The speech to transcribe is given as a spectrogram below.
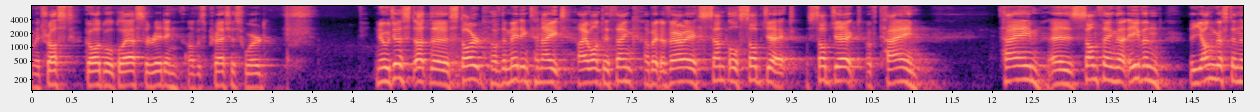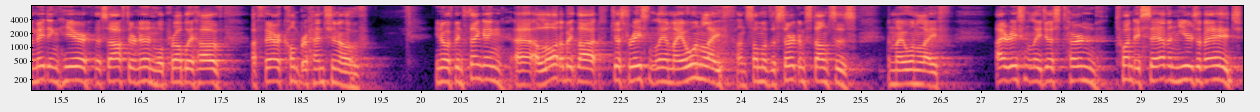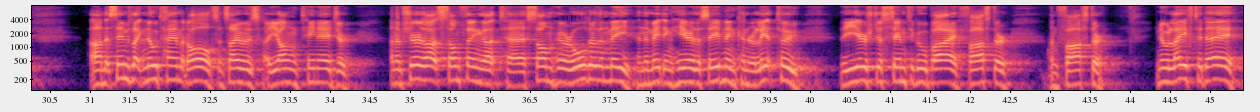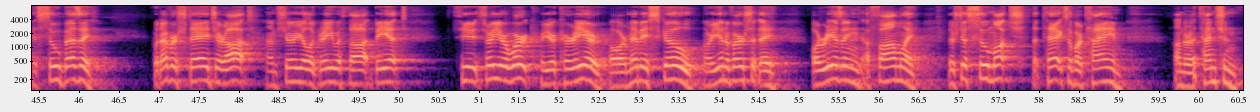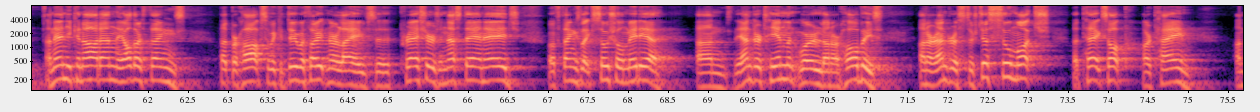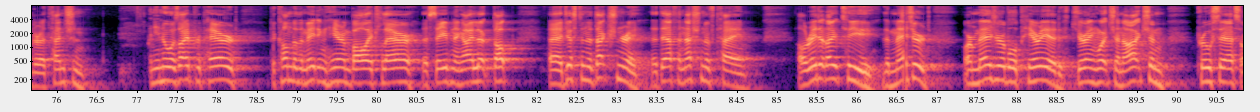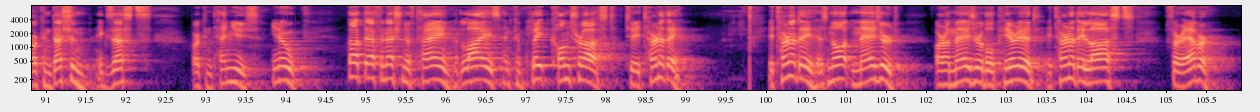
And we trust God will bless the reading of His precious word. You know, just at the start of the meeting tonight, I want to think about a very simple subject, the subject of time. Time is something that even the youngest in the meeting here this afternoon will probably have a fair comprehension of. You know, I've been thinking uh, a lot about that just recently in my own life and some of the circumstances in my own life. I recently just turned 27 years of age, and it seems like no time at all since I was a young teenager. And I'm sure that's something that uh, some who are older than me in the meeting here this evening can relate to. The years just seem to go by faster and faster. You know, life today is so busy. Whatever stage you're at, I'm sure you'll agree with that, be it through, through your work or your career, or maybe school or university, or raising a family. There's just so much that takes of our time and our attention. And then you can add in the other things that perhaps we could do without in our lives. The pressures in this day and age of things like social media and the entertainment world and our hobbies and our interests. There's just so much that takes up our time and our attention. And you know, as I prepared to come to the meeting here in Ballyclare this evening, I looked up uh, just in the dictionary the definition of time. I'll read it out to you. The measured or measurable period during which an action, process, or condition exists or continues. You know, that definition of time, lies in complete contrast to eternity. Eternity is not measured or a measurable period. Eternity lasts forever.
